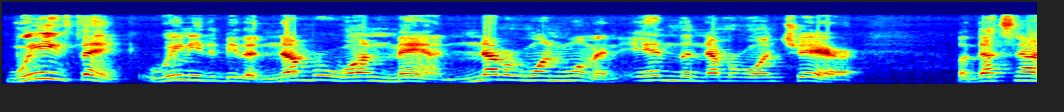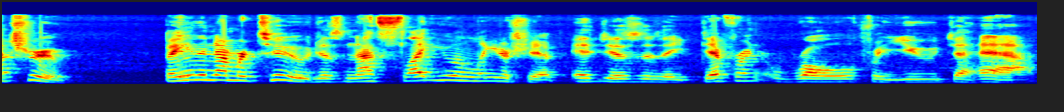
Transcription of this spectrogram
We think we need to be the number one man, number one woman in the number one chair, but that's not true. Being the number two does not slight you in leadership. It just is a different role for you to have.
